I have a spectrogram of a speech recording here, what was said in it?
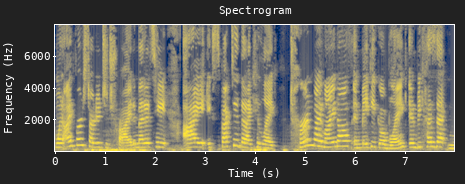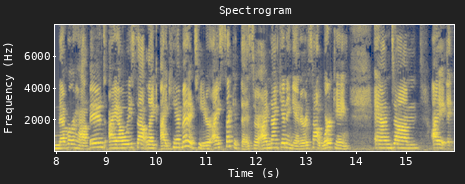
when I first started to try to meditate, I expected that I could like turn my mind off and make it go blank. And because that never happened, I always thought like I can't meditate or I suck at this or I'm not getting it or it's not working. And um, I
